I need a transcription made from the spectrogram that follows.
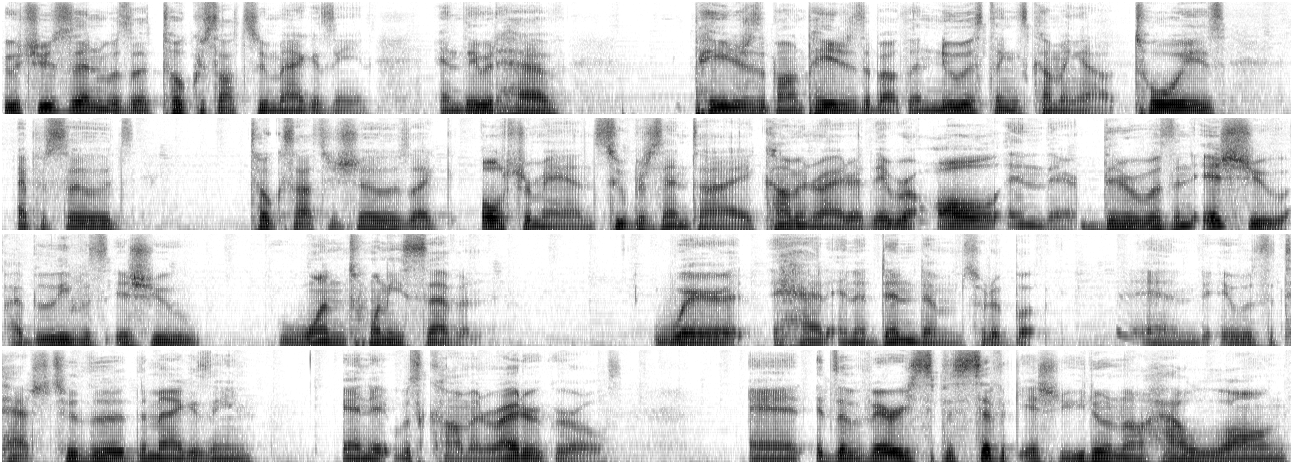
Uchusen was a tokusatsu magazine, and they would have pages upon pages about the newest things coming out toys, episodes, tokusatsu shows like Ultraman, Super Sentai, Kamen Rider. They were all in there. There was an issue, I believe it was issue 127, where it had an addendum sort of book, and it was attached to the, the magazine, and it was Kamen Rider Girls and it's a very specific issue. You don't know how long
